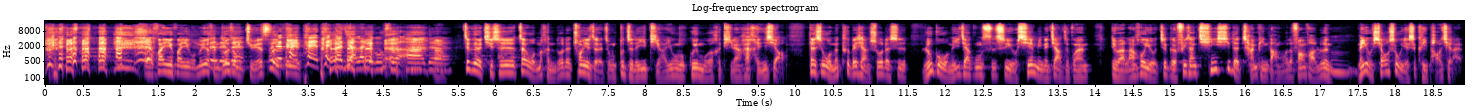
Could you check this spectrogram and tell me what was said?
哎，欢迎欢迎，我们有很多种角色可以，太太太赚钱了，这公司。啊，对，这个其实，在我们很多的创业者中不值得一提啊，因为我们规模和体量还很小，但是我们特别想说的是，如如果我们一家公司是有鲜明的价值观，对吧？然后有这个非常清晰的产品打磨的方法论，没有销售也是可以跑起来的。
